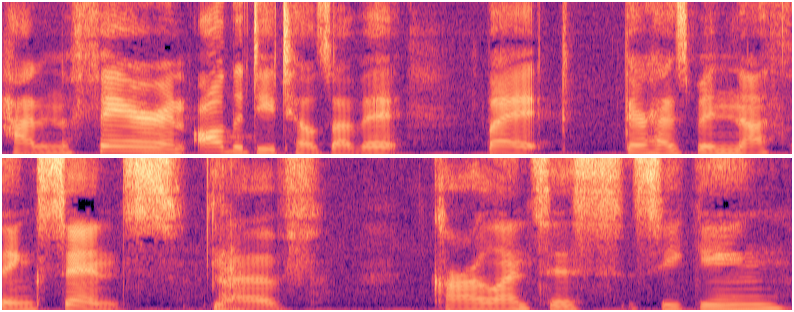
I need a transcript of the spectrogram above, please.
had an affair and all the details of it, but there has been nothing since Yeah. of. Carl Lentz is seeking,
